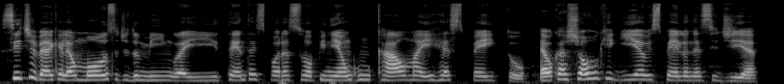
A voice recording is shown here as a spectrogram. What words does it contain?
se tiver aquele almoço de domingo aí, tenta expor a sua opinião com calma e respeito. É o cachorro que guia o espelho nesse dia.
